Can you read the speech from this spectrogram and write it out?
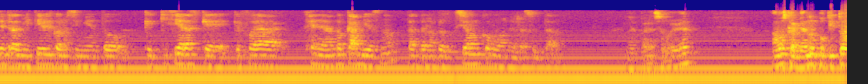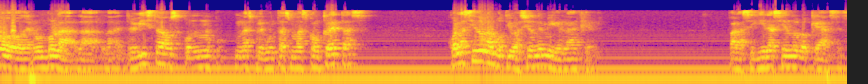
de transmitir el conocimiento que quisieras que, que fuera generando cambios, ¿no? Tanto en la producción como en el resultado. Me parece muy bien. Vamos cambiando un poquito de rumbo la, la, la entrevista, vamos con un- unas preguntas más concretas. ¿Cuál ha sido la motivación de Miguel Ángel para seguir haciendo lo que haces?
